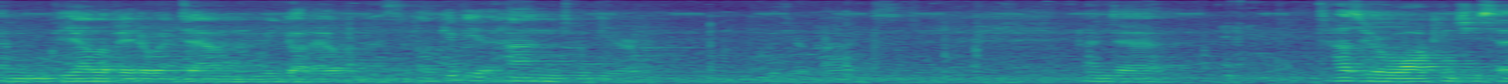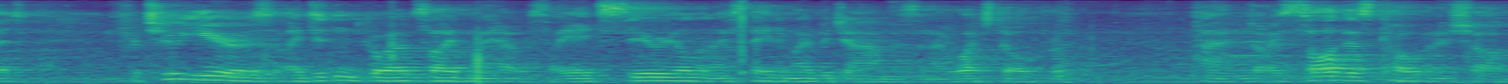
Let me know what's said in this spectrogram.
and the elevator went down and we got out and I said, I'll give you a hand with your, with your bags. And uh, as we were walking, she said, for two years, I didn't go outside my house. I ate cereal and I stayed in my pajamas and I watched Oprah. And I saw this coat in a shop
